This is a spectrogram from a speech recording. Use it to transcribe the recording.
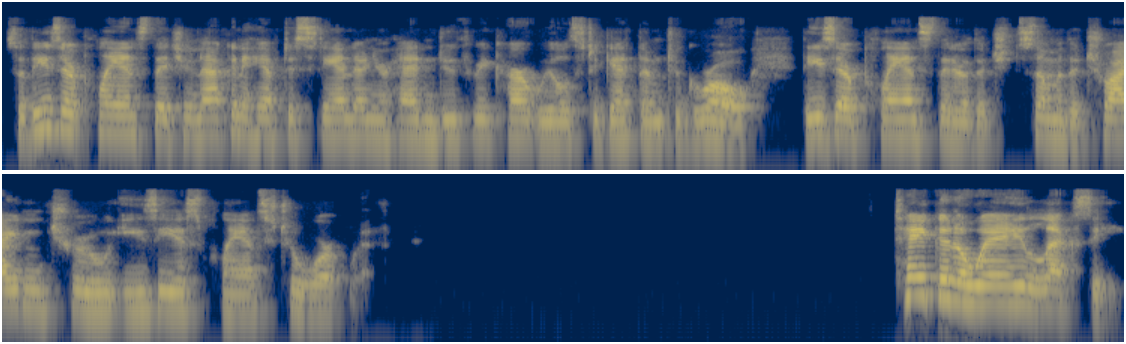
So these are plants that you're not going to have to stand on your head and do three cartwheels to get them to grow. These are plants that are the, some of the tried and true, easiest plants to work with. Take it away, Lexi.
